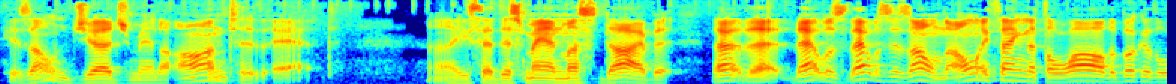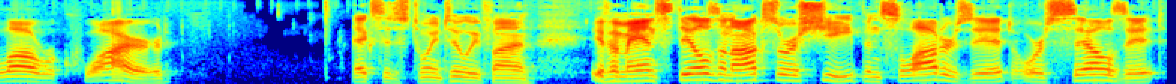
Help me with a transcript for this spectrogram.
his own judgment onto that. Uh, he said this man must die, but that, that, that, was, that was his own. The only thing that the law, the book of the law required, Exodus 22, we find, if a man steals an ox or a sheep and slaughters it or sells it,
